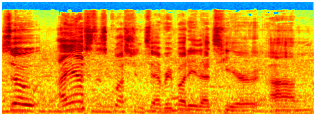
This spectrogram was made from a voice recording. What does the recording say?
So I asked this question to everybody that's here. Um,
